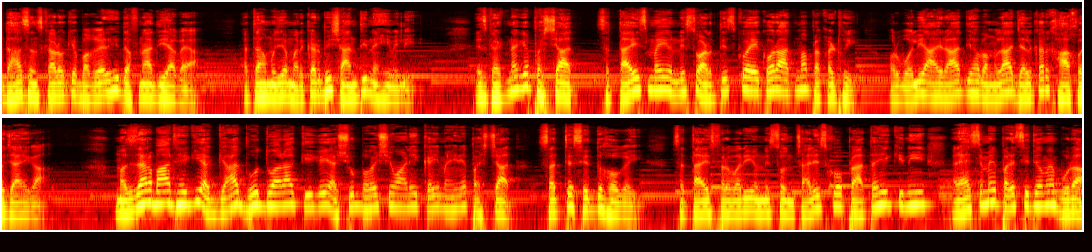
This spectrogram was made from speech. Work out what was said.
दाह संस्कारों के बगैर ही दफना दिया गया, अतः मुझे मरकर भी शांति नहीं मिली। इस घटना के पश्चात 27 मई 1938 को एक और आत्मा प्रकट हुई और बोली, आज रात यह बंगला जलकर खाक हो जाएगा। मज़ेदार बात है कि अज्ञात भूत द्वारा की गई अशुभ भविष्यवाणी कई महीने पश्चात सत्य सिद्ध हो गई। 27 फरवरी उन्नीस को प्रातः ही किन्हीं रहस्यमय परिस्थितियों में बुरा,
